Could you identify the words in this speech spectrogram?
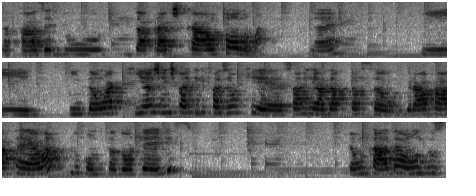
na fase do, da prática autônoma, né? E então aqui a gente vai ter que fazer o que? Essa readaptação, gravar a tela do computador deles. Então cada um dos,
